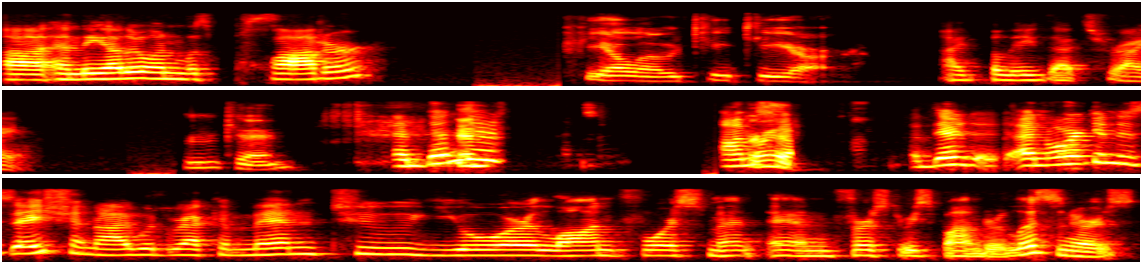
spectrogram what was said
Uh, and the other one was Plottr. P L O T T R. I believe that's right. Okay. And then and, there's, I'm sorry. There's an organization I would recommend to your law enforcement and first responder listeners,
